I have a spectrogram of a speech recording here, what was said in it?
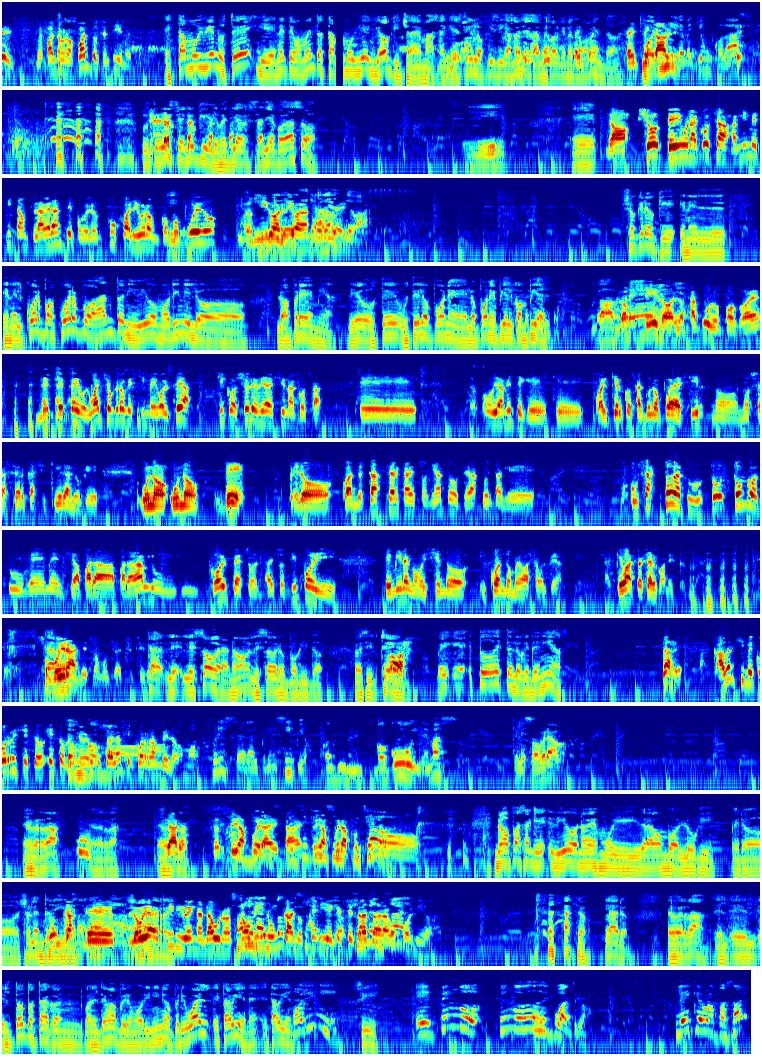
me faltan unos cuantos centímetros. Está muy bien usted y en este momento está muy bien Jokic además. Hay que decirlo físicamente, está mejor que en otro momento. ¿eh? Está impecable. le metió un codazo. ¿Usted dice, Lucky, le metía, salía codazo? Sí. Eh, No, yo te digo una cosa, a mí me pitan flagrante porque lo empujo a Lebrón como Sí. puedo y lo tiro arriba de Anthony Davis. yo creo que en el en el cuerpo a cuerpo a Anthony Diego Morini lo lo apremia. Diego, usted usted lo pone lo pone piel con piel. No, sí, lo, lo sacudo un poco, ¿eh? Le, le pego. Igual yo creo que si me golpea, chicos, yo les voy a decir una cosa. Eh, obviamente que, que cualquier cosa que uno pueda decir no, no se acerca siquiera a lo que uno, uno ve. Pero cuando estás cerca de esos ñatos te das cuenta que usás toda tu, to- toda tu vehemencia para, para darle un golpe a esos, a esos tipos y te miran como diciendo, ¿y cuándo me vas a golpear? ¿Qué vas a hacer con esto? Son Claro. muy grandes esos muchachos, chicos. Claro, Le, le sobra, ¿no? Le sobra un poquito. Decir, che, Ah. eh, eh, todo esto es lo que tenías. Claro. A ver si me corrige esto, esto que Son se me como, puso adelante córranmelo. como Freezer al principio, con Goku y demás, que le sobraba. Es verdad, Uh, es verdad. es Claro, verdad. estoy, estoy Ay, afuera de esa, eh. estoy afuera porque no... No, pasa que Diego no es muy Dragon Ball, Lucky, pero yo le entendí. Nunca, eh, lo voy a decir y vengan a uno. No vi nunca, no sé ni de qué se trata Dragon Ball. Claro, claro, es verdad. El, el, el Toto está con, con el tema, pero Morini no. Pero igual está bien, ¿eh? Está bien. Morini, Sí. eh, tengo, tengo dos de cuatro. ¿Laker va a pasar?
